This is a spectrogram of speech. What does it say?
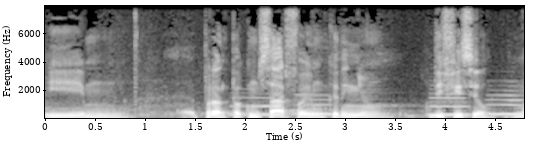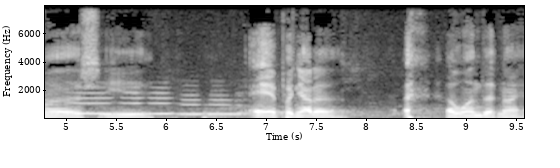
E pronto, para começar foi um bocadinho difícil, mas e é apanhar a, a onda, não é?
